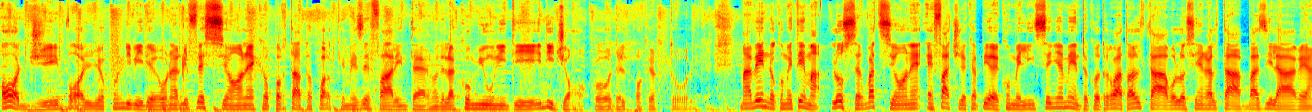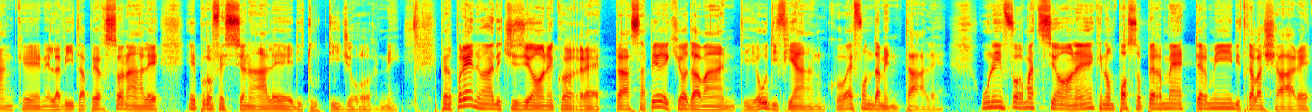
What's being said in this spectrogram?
Oggi voglio condividere una riflessione che ho portato qualche mese fa all'interno della community di gioco del Poker Talk. Ma avendo come tema l'osservazione è facile capire come l'insegnamento che ho trovato al tavolo sia in realtà basilare anche nella vita personale e professionale di tutti i giorni. Per prendere una decisione corretta, sapere chi ho davanti o di fianco è fondamentale. Una informazione che non posso permettermi di tralasciare,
